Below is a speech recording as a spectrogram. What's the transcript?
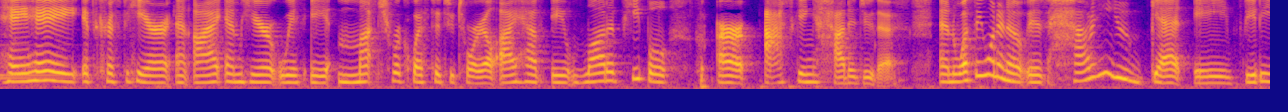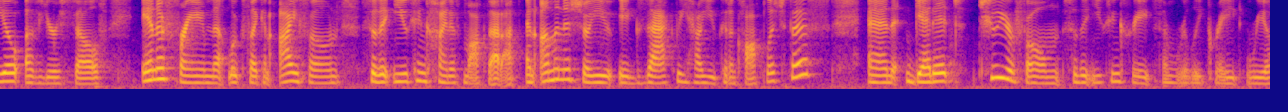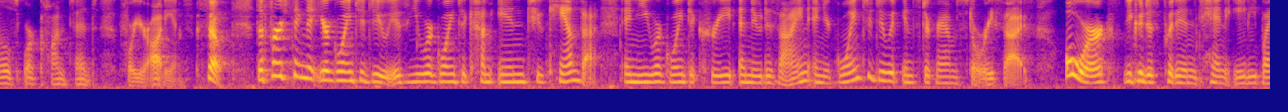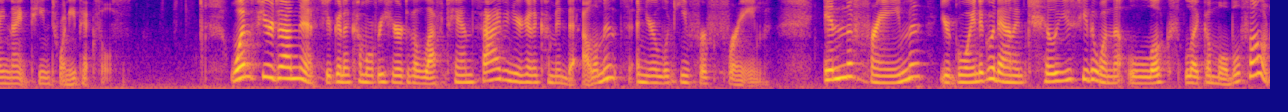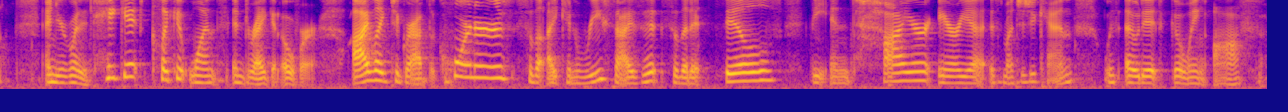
Hey, hey, it's Krista here, and I am here with a much requested tutorial. I have a lot of people who are asking how to do this. And what they want to know is how do you get a video of yourself in a frame that looks like an iPhone so that you can kind of mock that up. And I'm going to show you exactly how you can accomplish this and get it to your phone so that you can create some really great reels or content for your audience. So the first thing that you're going to do is you are going to come into Canva and you are going to create a new design and you're going to do it Instagram story size. Or you can just put in 1080 by 1920 pixels. Once you're done this, you're going to come over here to the left-hand side and you're going to come into elements and you're looking for frame. In the frame, you're going to go down until you see the one that looks like a mobile phone. And you're going to take it, click it once and drag it over. I like to grab the corners so that I can resize it so that it fills the entire area as much as you can without it going off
